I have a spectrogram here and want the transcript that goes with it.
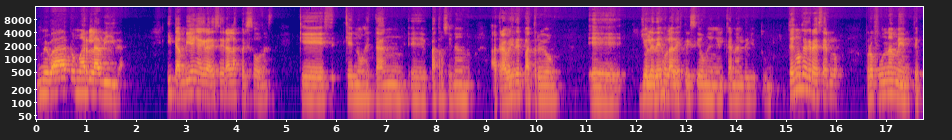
me va a tomar la vida. Y también agradecer a las personas que, nos están eh, patrocinando a través de Patreon. Eh, yo le dejo la descripción en el canal de YouTube. Tengo que agradecerlo profundamente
